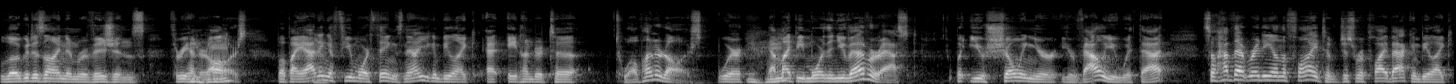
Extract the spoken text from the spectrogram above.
logo design and revisions $300. Mm-hmm. But by adding a few more things now you can be like at 800 to $1200 where that mm-hmm. might be more than you've ever asked but you're showing your your value with that. So have that ready on the fly to just reply back and be like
